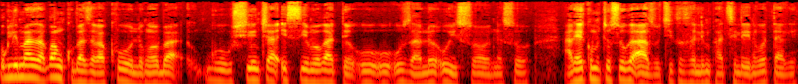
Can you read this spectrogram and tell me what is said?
ukulimaza kwangikhubaza kakhulu ngoba kushintsha isimo kade uzalwe uyisona. So akekho umuntu osuke azi ukuthi ikusasa limphathileni kodwa ke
